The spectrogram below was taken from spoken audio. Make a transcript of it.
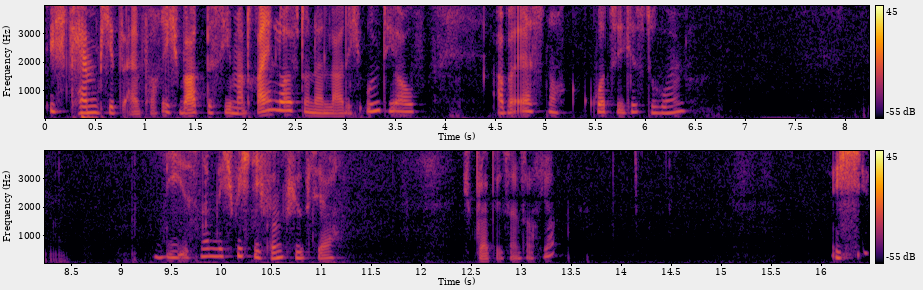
Ich camp jetzt einfach. Ich warte, bis jemand reinläuft und dann lade ich Ulti auf. Aber erst noch kurz die Kiste holen. Die ist nämlich wichtig. Fünf Cubes, ja. Ich bleib jetzt einfach hier. Ich,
